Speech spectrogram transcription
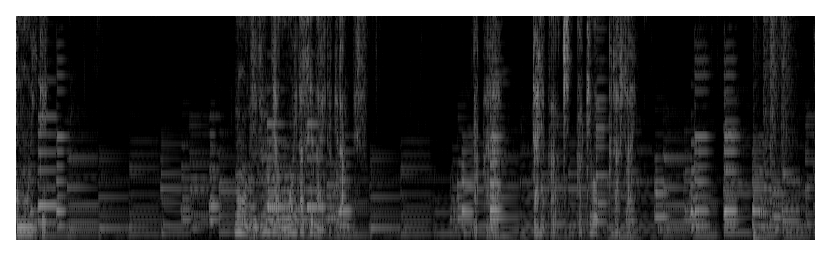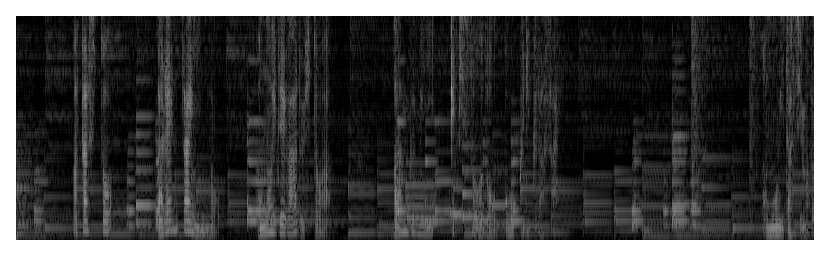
思い出。もう自分では思い出せないだけなんです。だから誰かがきっかけをください。私とバレンタインの思い出がある人は番組にエピソードをお送りください。思い出します。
